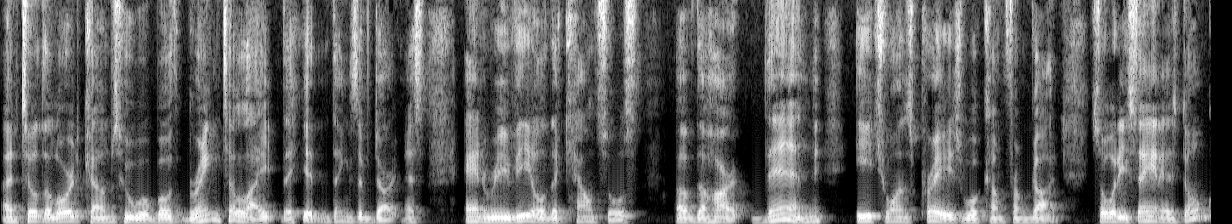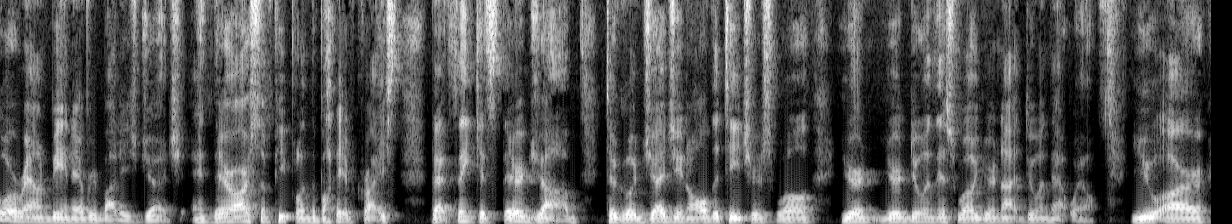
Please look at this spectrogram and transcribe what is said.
until the Lord comes, who will both bring to light the hidden things of darkness and reveal the counsels of the heart. Then each one's praise will come from God. So what he's saying is don't go around being everybody's judge. And there are some people in the body of Christ that think it's their job to go judging all the teachers. Well, you're, you're doing this well. You're not doing that well. You are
